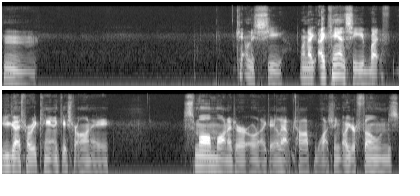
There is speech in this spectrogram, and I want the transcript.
Hmm. Can't really see. When I I can see, but you guys probably can't in case you're on a small monitor or like a laptop watching or your phones.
